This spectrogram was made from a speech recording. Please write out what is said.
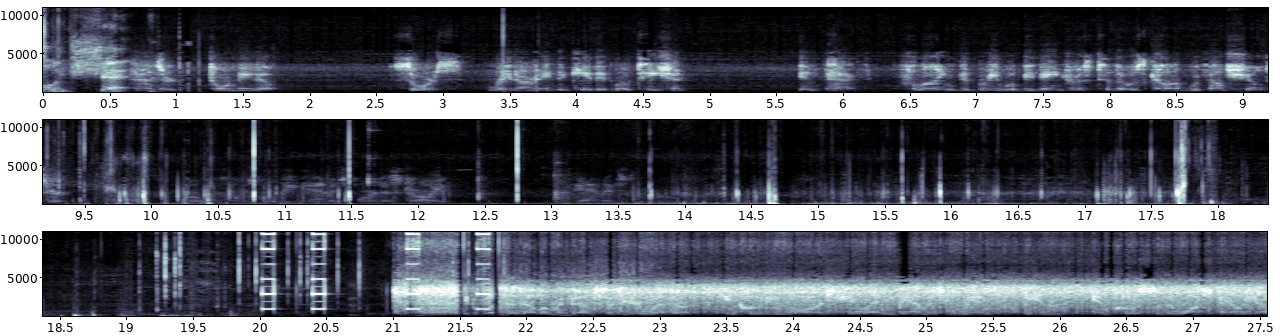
Holy shit. Hazard, tornado. Source, radar indicated rotation. Impact, flying debris will be dangerous to those caught without shelter. Homes will be damaged or destroyed. Damaged. It was development of severe weather, including large hail and damaging winds in and close to the watch area.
